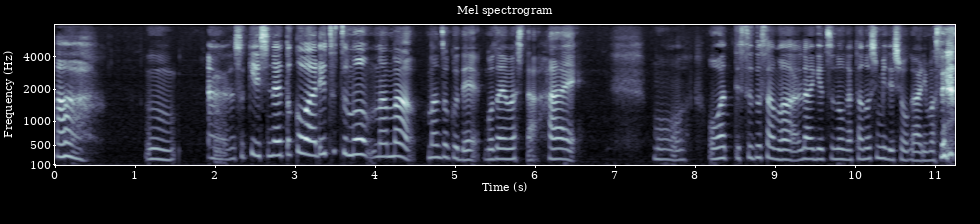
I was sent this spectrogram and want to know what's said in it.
ああ、うん。すっきりしないとこはありつつも、まあまあ、満足でございました。はい。もう、終わってすぐさま来月のが楽しみでしょうがありません。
